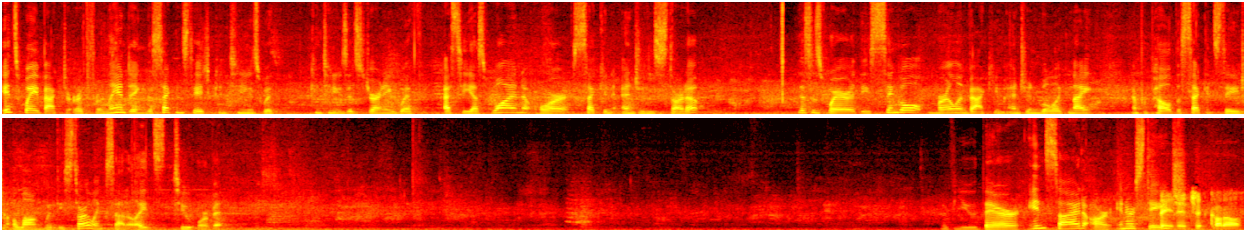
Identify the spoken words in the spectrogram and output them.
its way back to Earth for landing, the second stage continues with continues its journey with SES-1 or second engine startup. This is where the single Merlin vacuum engine will ignite and propel the second stage along with the Starlink satellites to orbit. A view there inside our interstage. Main engine cutoff.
